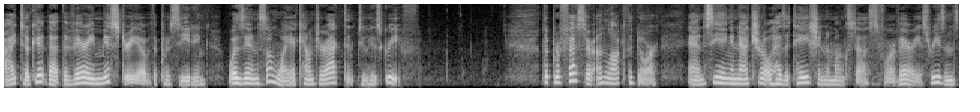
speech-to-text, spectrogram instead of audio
I took it that the very mystery of the proceeding was in some way a counteractant to his grief. The Professor unlocked the door, and seeing a natural hesitation amongst us for various reasons,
